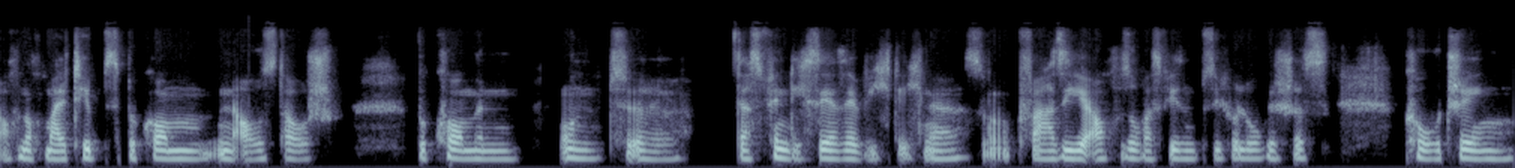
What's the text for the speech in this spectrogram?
auch nochmal Tipps bekommen, einen Austausch bekommen und äh, das finde ich sehr, sehr wichtig. Ne? So quasi auch sowas wie ein psychologisches Coaching.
